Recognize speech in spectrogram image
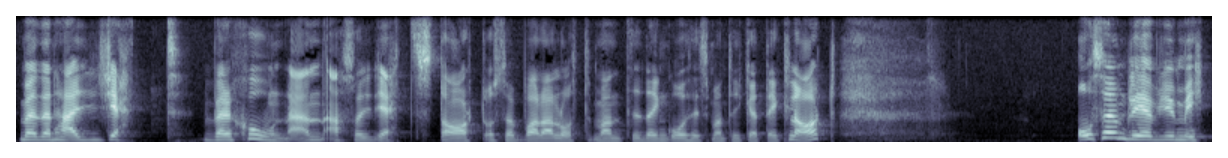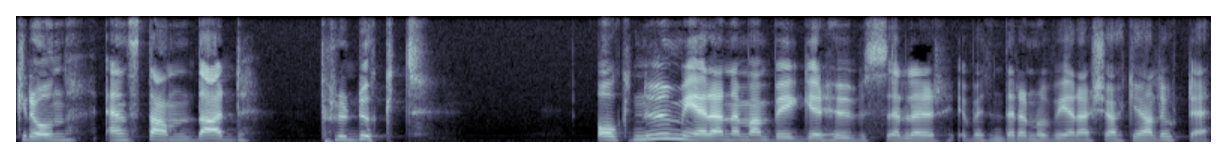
men den här jetversionen, alltså jetstart och så bara låter man tiden gå tills man tycker att det är klart. Och sen blev ju mikron en standardprodukt. Och numera när man bygger hus eller jag vet inte, renoverar kök, jag har aldrig gjort det.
